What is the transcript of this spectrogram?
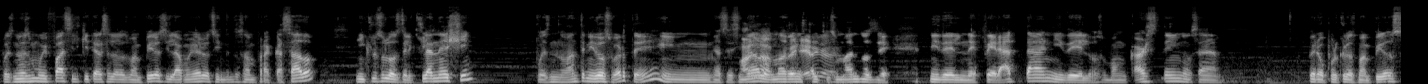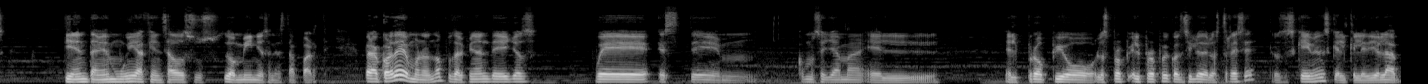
pues no es muy fácil quitársela a los vampiros y la mayoría de los intentos han fracasado. Incluso los del clan Eshin pues no han tenido suerte ¿eh? en asesinar a, los más grandes mandos de ni del Neferata ni de los Von Karstein, o sea, pero porque los vampiros tienen también muy afianzados sus dominios en esta parte. Pero acordémonos, ¿no? Pues al final de ellos fue este, ¿cómo se llama? El, el propio, los el propio concilio de los 13, de los Skavens, que el que le dio la,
